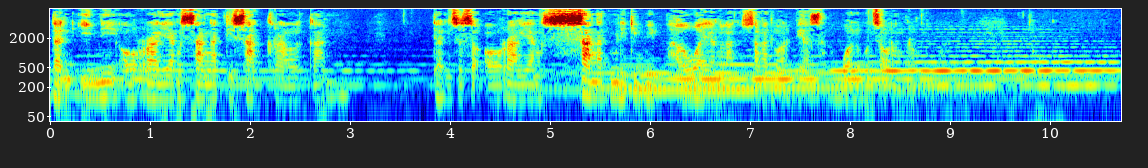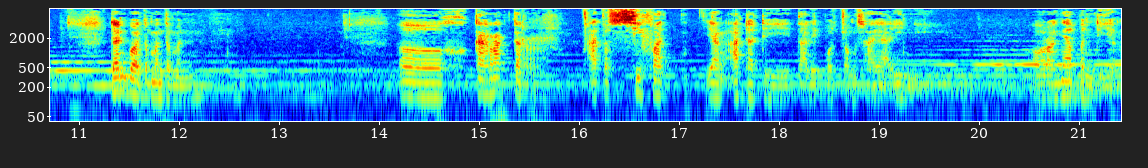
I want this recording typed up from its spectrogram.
Dan ini orang yang sangat disakralkan dan seseorang yang sangat memiliki wibawa yang sangat luar biasa walaupun seorang perempuan. Dan buat teman-teman uh, karakter atau sifat yang ada di tali pocong saya ini. Orangnya pendiam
